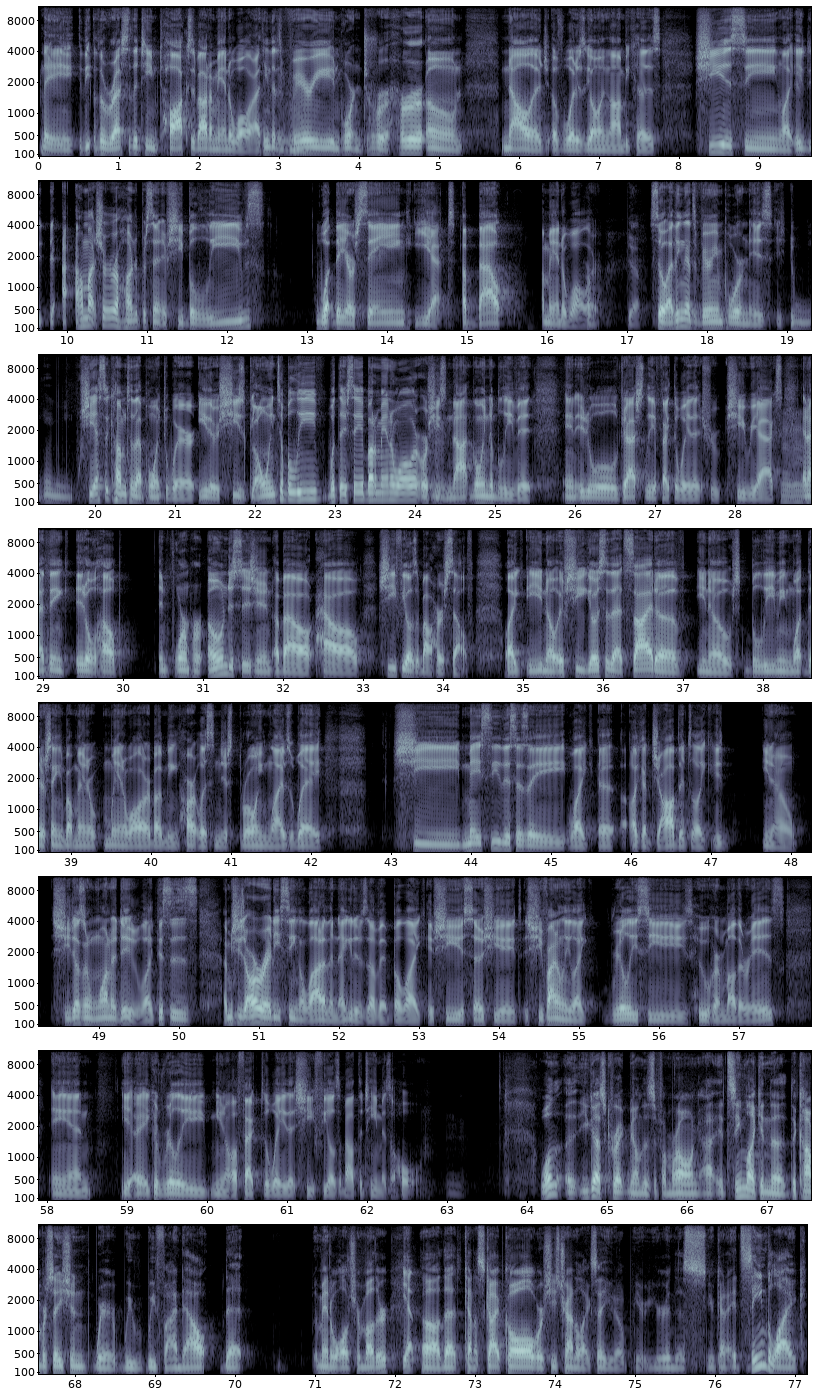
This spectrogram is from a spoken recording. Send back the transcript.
they the, the rest of the team talks about amanda waller i think that's Mm-hmm. very important to her, her own knowledge of what is going on because she is seeing like it, i'm not sure 100% if she believes what they are saying yet about amanda waller Yeah. so I think that's very important. Is she has to come to that point to where either she's going to believe what they say about Amanda Waller, or she's mm-hmm. not going to believe it, and it will drastically affect the way that she, she reacts. Mm-hmm. And I think it'll help inform her own decision about how she feels about herself. Like you know, if she goes to that side of you know believing what they're saying about Amanda, Amanda Waller about being heartless and just throwing lives away she may see this as a like a, like a job that's like it you know she doesn't want to do like this is i mean she's already seeing a lot of the negatives of it but like if she associates if she finally like really sees who her mother is and yeah it could really you know affect the way that she feels about the team as a whole Well, uh, you guys correct me on this if I'm wrong. Uh, it seemed like in the, the conversation where we we find out that Amanda Waller's her mother. Yep. Uh, that kind of Skype call where she's trying to like say, you know, you're, you're in this. You kind of. It seemed like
